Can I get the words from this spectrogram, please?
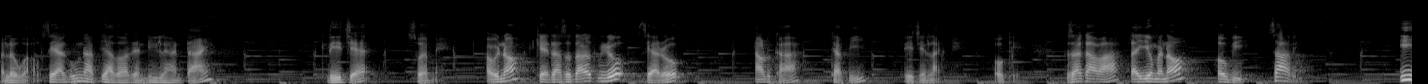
မလုပ်ရဘူးဆရာကနာပြသွားတဲ့နီလန်တိုင်းလေးချက်ဆွဲမယ်ဟုတ်ပြီเนาะကဲဒါဆိုဒါတို့သမီးတို့ဆရာတို့နောက်တစ်ခါထပ်ပြီးလေ့ကျင့်လိုက်မယ်โอเคပါစကပါလိုက်ရမယ်เนาะဟုတ်ပြီစပြီ E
